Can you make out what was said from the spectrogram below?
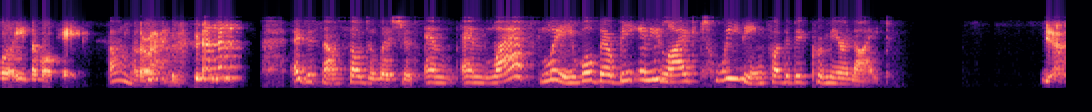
we'll eat the whole cake. Oh, otherwise. it just sounds so delicious. And and lastly, will there be any live tweeting for the big premiere night? Yes.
